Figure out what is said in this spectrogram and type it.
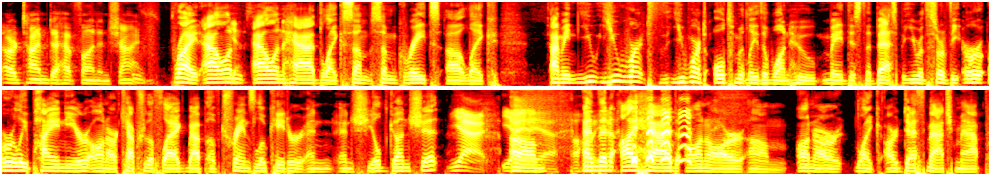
our time to have fun and shine. right. Alan Yes. Alan had like some some great uh like. I mean, you, you weren't you weren't ultimately the one who made this the best, but you were the, sort of the ear early pioneer on our capture the flag map of translocator and, and shield gun shit. Yeah, yeah, um, yeah. yeah. Oh, and then yeah. I had on our um on our like our deathmatch map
